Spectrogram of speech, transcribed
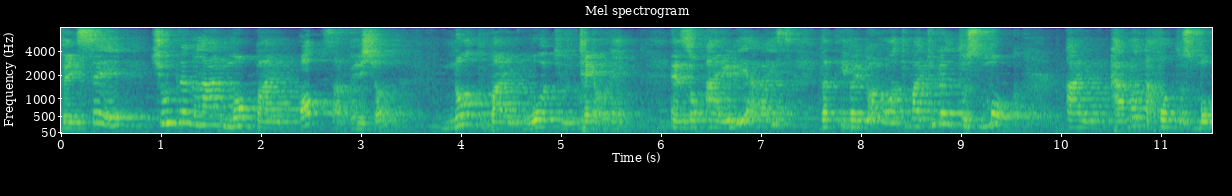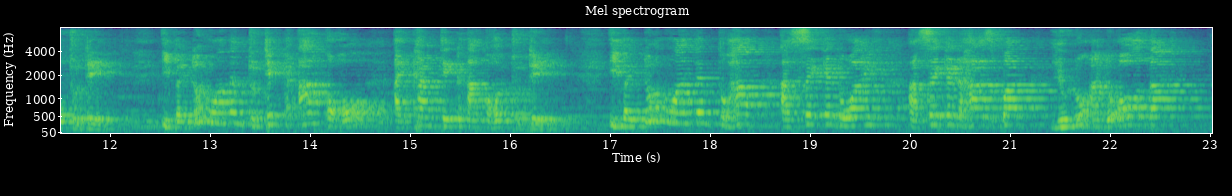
they say children learn more by observation, not by what you tell them. And so I realized that if I don't want my children to smoke, I cannot afford to smoke today. If I don't want them to take alcohol, I can't take alcohol today. If I don't want them to have a second wife, a second husband, you know, and all that,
